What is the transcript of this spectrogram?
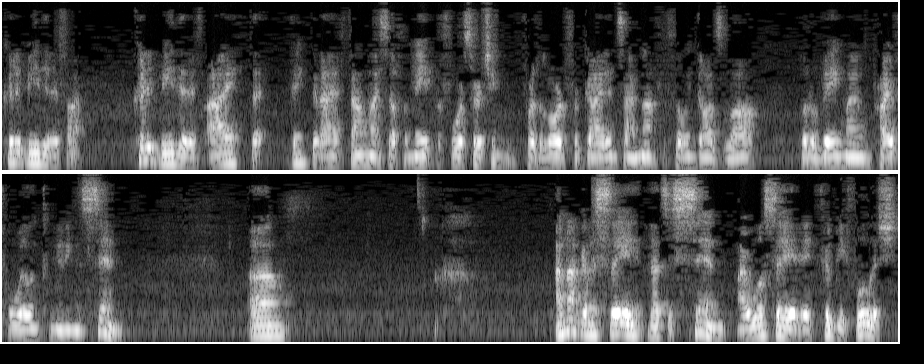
Could it be that if I could it be that if I that think that I have found myself a mate before searching for the Lord for guidance, I am not fulfilling God's law, but obeying my own prideful will and committing a sin? Um, I'm not going to say that's a sin. I will say it, could be foolish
